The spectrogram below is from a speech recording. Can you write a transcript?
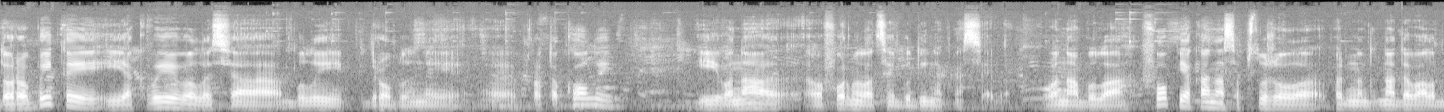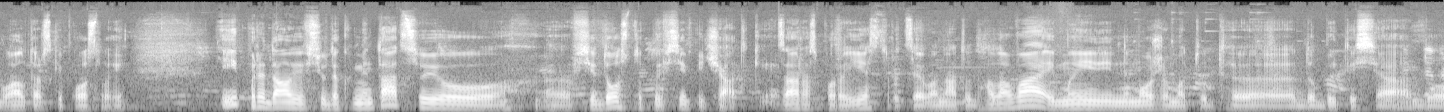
доробити. І як виявилося, були підроблені е, протоколи, і вона оформила цей будинок на себе. Вона була ФОП, яка нас обслужувала, надавала бухгалтерські послуги. І передав їй всю документацію, е, всі доступи, всі печатки. Зараз по реєстру це вона тут голова, і ми не можемо тут е, добитися до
